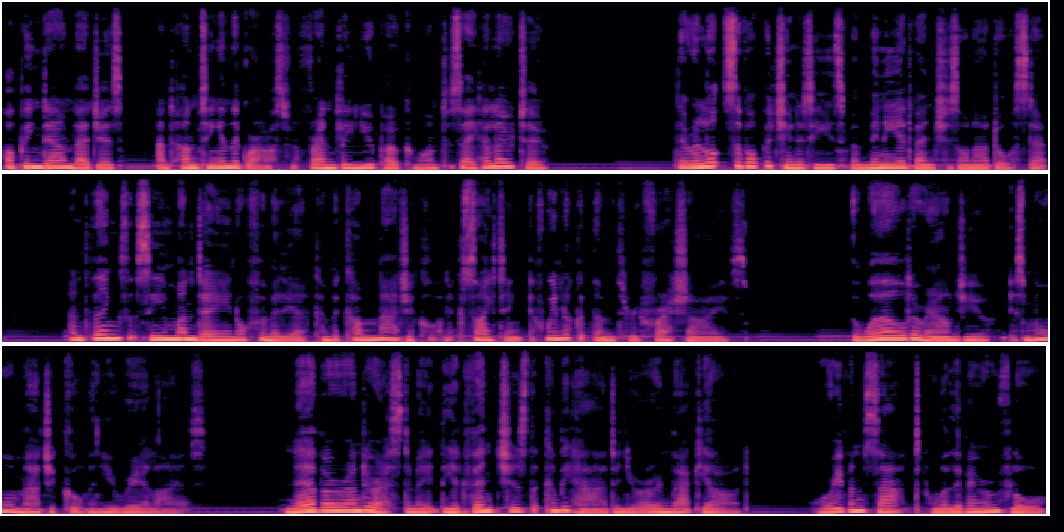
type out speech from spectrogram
hopping down ledges, and hunting in the grass for friendly new Pokemon to say hello to. There are lots of opportunities for mini adventures on our doorstep, and things that seem mundane or familiar can become magical and exciting if we look at them through fresh eyes. The world around you is more magical than you realize. Never underestimate the adventures that can be had in your own backyard, or even sat on the living room floor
